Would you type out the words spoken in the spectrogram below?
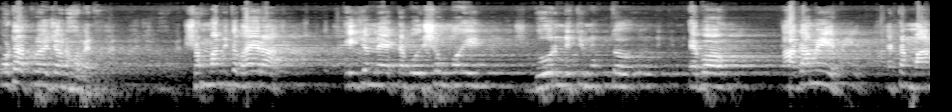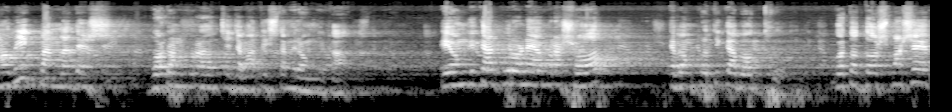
ওটার প্রয়োজন হবে না। সম্মানিত ভাইয়েরা এই জন্য একটা বৈষম্যহীন, দুর্নীতিমুক্ত এবং আগামীর একটা মানবিক বাংলাদেশ গঠন করা হচ্ছে জামাত ইসলামের অঙ্গীকার। এই অঙ্গীকার পূরণে আমরা সব এবং প্রতিজ্ঞাবদ্ধ। গত দশ মাসের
